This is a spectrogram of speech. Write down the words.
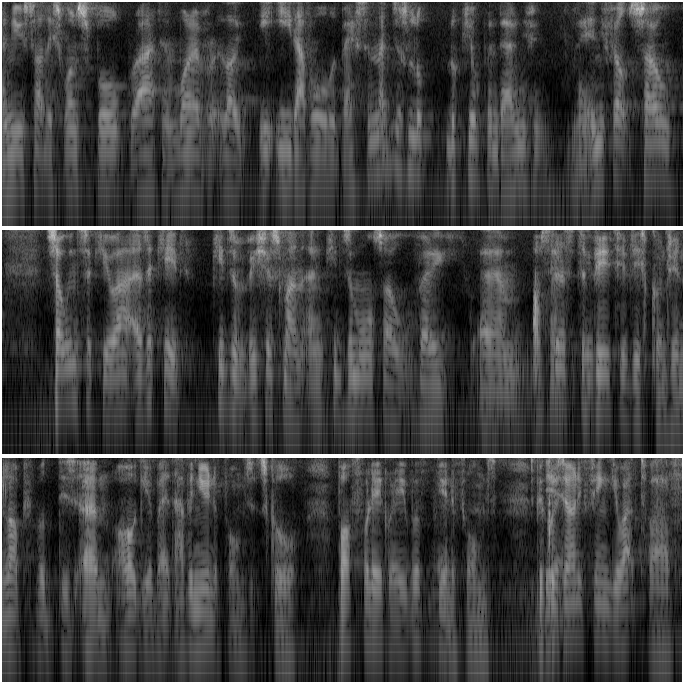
And you saw this one sport brat and whatever. Like he- he'd have all the best, and they'd just look look you up and down. You think, mate, and you felt so so insecure as a kid. Kids are vicious, man, and kids are also very um, I feel that's the beauty of this country, and a lot of people dis, um, argue about having uniforms at school. But I fully agree with uniforms because the only thing you had to have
